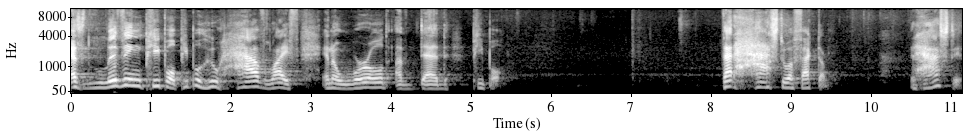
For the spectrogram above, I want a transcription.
as living people, people who have life in a world of dead people. That has to affect them. It has to.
